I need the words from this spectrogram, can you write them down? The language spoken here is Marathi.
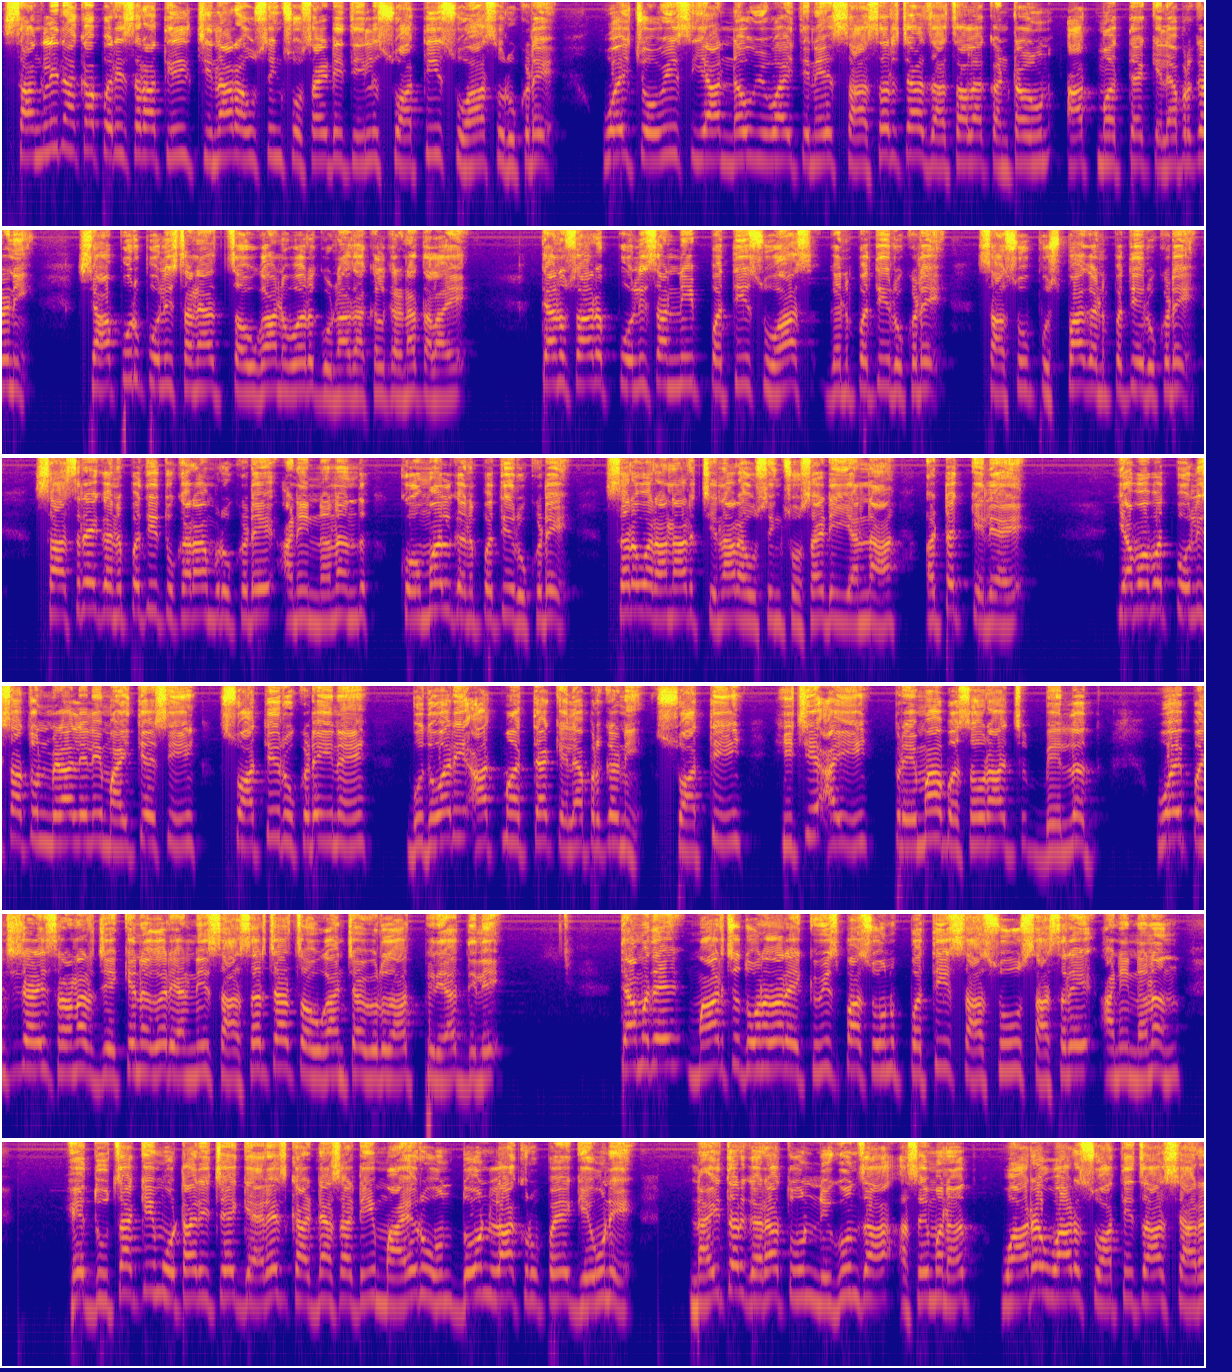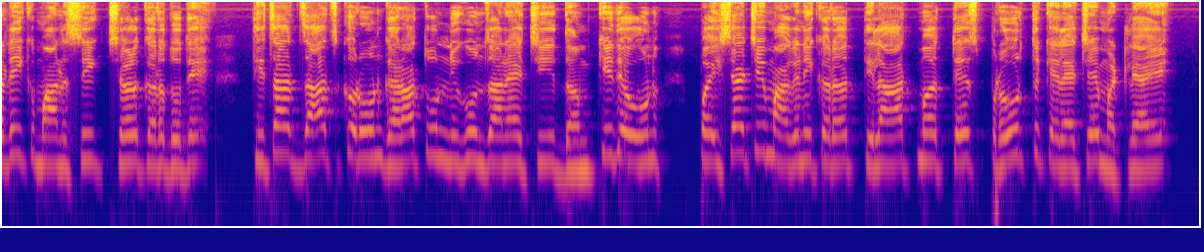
सांगली नाका परिसरातील चिनार हाऊसिंग सोसायटीतील स्वाती सुहास रुकडे वय चोवीस या नवविवाहितीने सासरच्या जाचाला कंटाळून आत्महत्या केल्याप्रकरणी शहापूर पोलीस ठाण्यात चौघांवर गुन्हा दाखल करण्यात आला आहे. त्यानुसार पोलिसांनी पती सुहास गणपती रुकडे सासू पुष्पा गणपती रुकडे सासरे गणपती तुकाराम रुकडे आणि ननंद कोमल गणपती रुकडे सर्व राहणार चिनार हाऊसिंग सोसायटी यांना अटक केली आहे. याबाबत पोलिसातून मिळालेली माहिती अशी स्वाती रुकडे हिने बुधवारी आत्महत्या केल्याप्रकरणी स्वाती हिची आई प्रेमा बसवराज बेलद वय पंचेचाळीस राहणार जे के नगर यांनी सासरच्या चौघांच्या विरोधात फिर्याद दिली. त्यामध्ये मार्च दोन हजार एकवीसपासून पती सासू सासरे आणि ननंद हे दुचाकी मोटारीचे गॅरेज काढण्यासाठी माहेरून दोन लाख रुपये घेऊन ये नाहीतर घरातून निघून जा असे म्हणत वारंवार स्वातीचा शारीरिक मानसिक छळ करत होते. तिचा जाच करून घरातून निघून जाण्याची धमकी देऊन पैशाची मागणी करत तिला आत्महत्येस प्रवृत्त केल्याचे म्हटले आहे.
